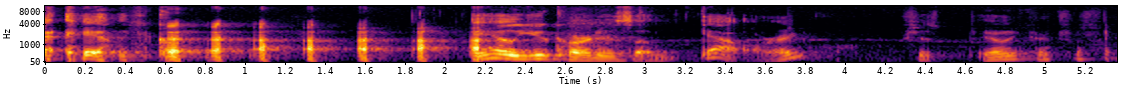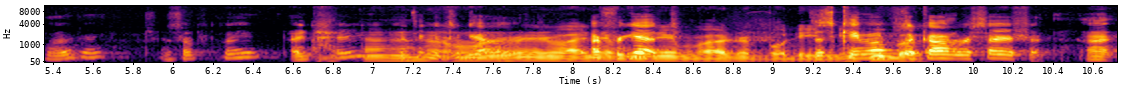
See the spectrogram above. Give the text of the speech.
ALU card. Alucard is a gal, right? She's Alucard. Is that right? I, I think it's a guy. I forget. Just came up with a conversation. All right.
